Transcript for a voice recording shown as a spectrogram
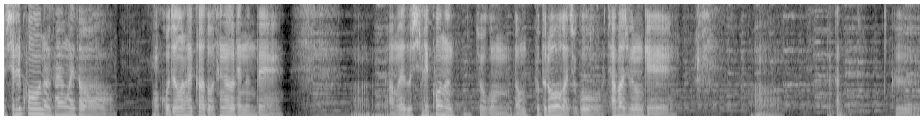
실리콘을 사용해서 어, 고정을 할까도 생각을 했는데 어, 아무래도 실리콘은 조금 너무 부드러워가지고 잡아주는 게 어, 약간 그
